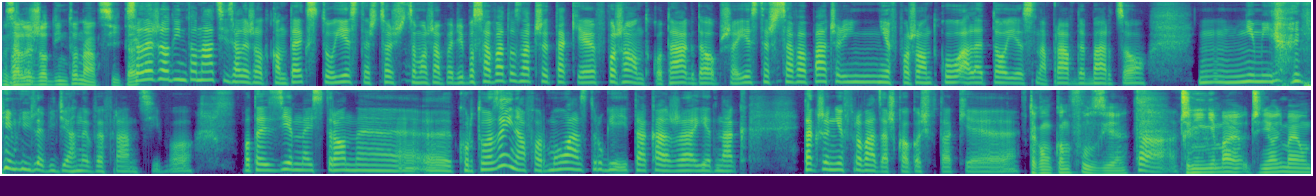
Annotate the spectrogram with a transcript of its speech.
Zależy od intonacji, tak? Zależy od intonacji, zależy od kontekstu. Jest też coś, co można powiedzieć, bo sawa to znaczy takie w porządku, tak, dobrze. Jest też sawapa, czyli nie w porządku, ale to jest naprawdę bardzo niemile, niemile widziane we Francji, bo, bo to jest z jednej strony e, kurtuazyjna formuła, a z drugiej taka, że jednak Także nie wprowadzasz kogoś w takie. W taką konfuzję. Tak. Czyli nie, ma, czy nie oni mają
